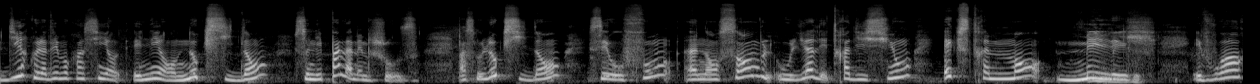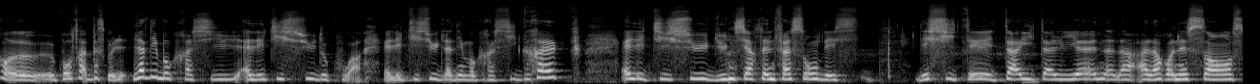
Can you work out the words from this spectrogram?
dire que la démocratie est née en Occident ce n'est pas la même chose. Parce que l'Occident, c'est au fond un ensemble où il y a des traditions extrêmement mêlées. Et voir euh, parce que la démocratie, elle est issue de quoi? Elle est issue de la démocratie grecque, elle est issue d'une certaine façon des, des cités-États italiennes à la, Renaissance,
